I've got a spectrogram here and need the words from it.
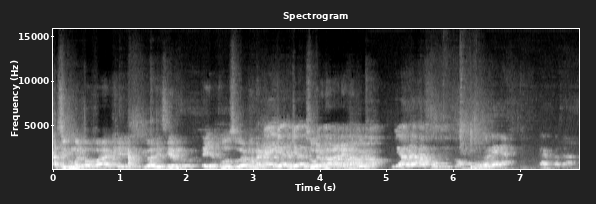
Así como el papá que iba diciendo, ella pudo su grano de Eh, yo, yo, su grano de yo- arena, pues. yo hablaba con, con un colega la vez pasada,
